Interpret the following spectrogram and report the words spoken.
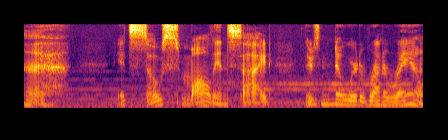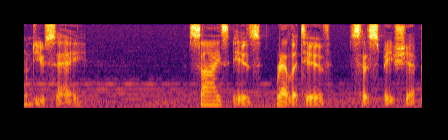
it's so small inside, there's nowhere to run around, you say. Size is relative, says Spaceship.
